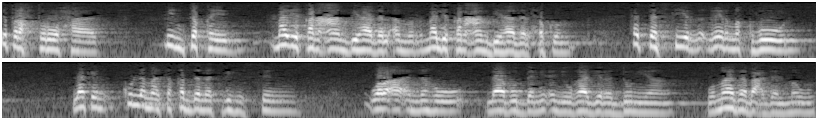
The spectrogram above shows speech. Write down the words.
يطرح طروحات ينتقد ما لي قنعان بهذا الأمر ما لي قنعان بهذا الحكم. التفسير غير مقبول لكن كلما تقدمت به السن ورأى أنه لا بد من أن يغادر الدنيا وماذا بعد الموت؟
